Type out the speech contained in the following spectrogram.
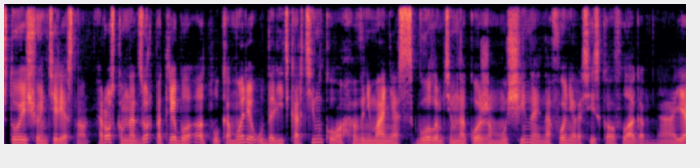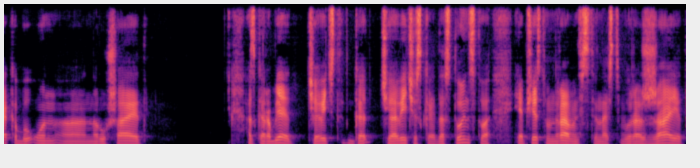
Что еще интересного? Роскомнадзор потребовал от Лукоморья удалить картинку, внимание, с голым темнокожим мужчиной на фоне российского флага. А, якобы он а, нарушает оскорбляет человеческое, достоинство и общественную нравственность, выражает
